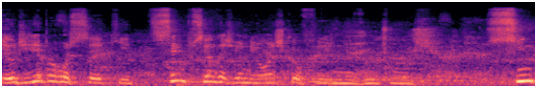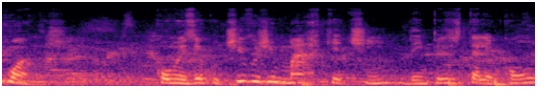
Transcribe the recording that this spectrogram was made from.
Eu diria para você que 100% das reuniões que eu fiz nos últimos cinco anos como executivo de marketing da empresa de telecom,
